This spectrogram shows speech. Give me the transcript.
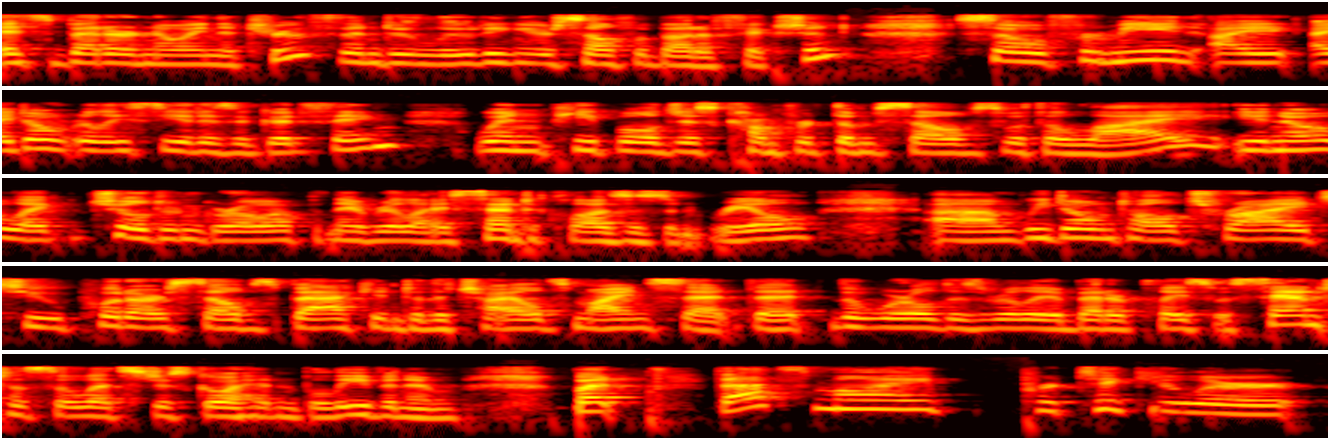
it's better knowing the truth than deluding yourself about a fiction. So for me, I, I don't really see it as a good thing when people just comfort themselves with a lie. You know, like children grow up and they realize Santa Claus isn't real. Um, we don't all try to put ourselves back into the child's mindset that the world is really a better place with Santa. So let's just go ahead and believe in him. But that's my particular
